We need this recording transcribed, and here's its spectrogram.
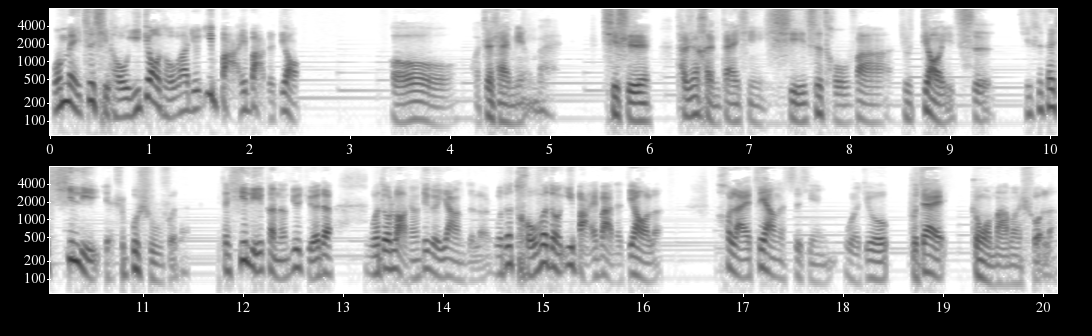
我每次洗头一掉头发就一把一把的掉。”哦，我这才明白，其实他是很担心洗一次头发就掉一次，其实他心里也是不舒服的。他心里可能就觉得我都老成这个样子了，我的头发都一把一把的掉了。后来这样的事情我就不再跟我妈妈说了，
